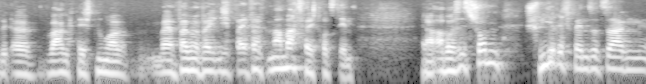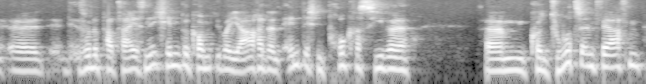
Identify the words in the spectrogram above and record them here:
äh, Wagenknecht nur, weil, weil man, weil, weil man macht es vielleicht trotzdem. Ja, aber es ist schon schwierig, wenn sozusagen äh, so eine Partei es nicht hinbekommt, über Jahre dann endlich eine progressive ähm, Kontur zu entwerfen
